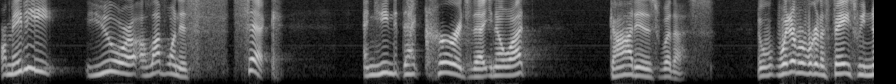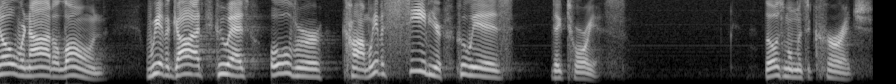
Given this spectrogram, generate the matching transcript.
or maybe you or a loved one is sick, and you need that courage that, you know what? God is with us. Whatever we're going to face, we know we're not alone. We have a God who has overcome, we have a Savior who is victorious. Those moments of courage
